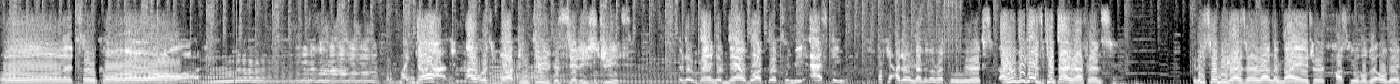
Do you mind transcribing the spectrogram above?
It's so cold. My god! I was walking through the city streets and a random man walked up to me asking I don't remember the rest of the lyrics. I hope you guys get that reference. At least some of you guys are around like my age or possibly a little bit older.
